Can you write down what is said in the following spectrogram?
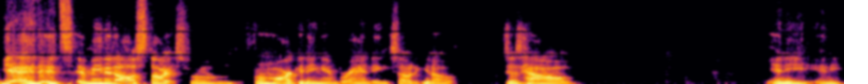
yeah. It, it's. I mean, it all starts from from marketing and branding. So you know, just how any any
